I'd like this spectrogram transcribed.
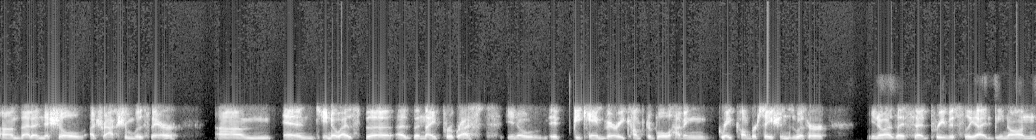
Um, that initial attraction was there, um, and you know, as the as the night progressed, you know, it became very comfortable having great conversations with her. You know, as I said previously, I'd been on,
